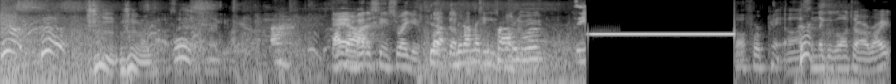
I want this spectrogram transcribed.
I Outside niggas. I Damn, I got- just seen Stray get Did I- fucked up did I from make you teams proud going of to you? you. Off for pin. Uh, that's a nigga going to our right,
